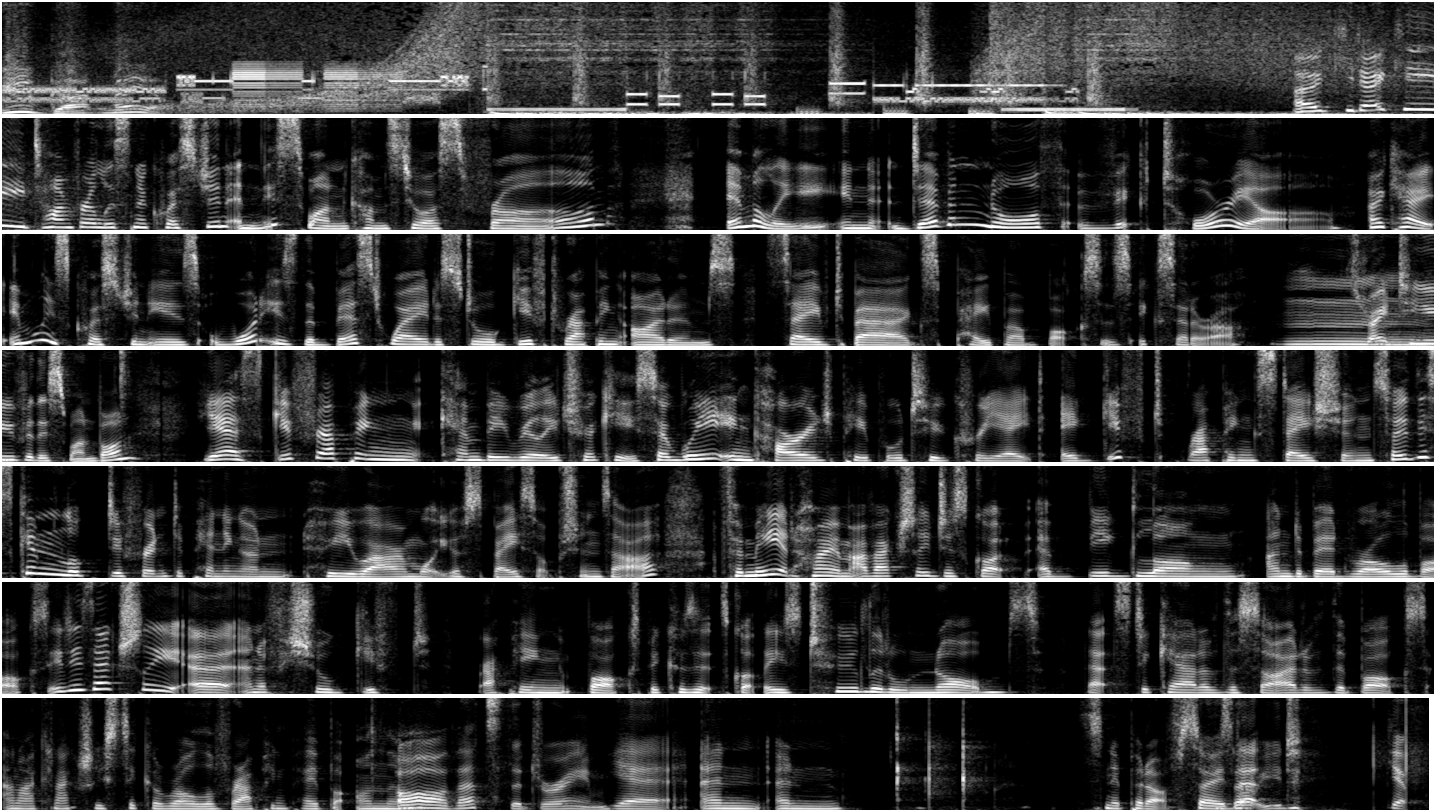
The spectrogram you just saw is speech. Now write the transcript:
You've got mail. Okie dokie, time for a listener question. And this one comes to us from Emily in Devon North, Victoria. Okay, Emily's question is What is the best way to store gift wrapping items, saved bags, paper, boxes, etc.? Straight to you for this one, Bon. Yes, gift wrapping can be really tricky. So, we encourage people to create a gift wrapping station. So, this can look different depending on who you are and what your space options are. For me at home, I've actually just got a big, long underbed roller box. It is actually a, an official gift wrapping box because it's got these two little knobs that stick out of the side of the box, and I can actually stick a roll of wrapping paper on them. Oh, that's the dream. Yeah, and and snip it off. So Is that what you do? Yep.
